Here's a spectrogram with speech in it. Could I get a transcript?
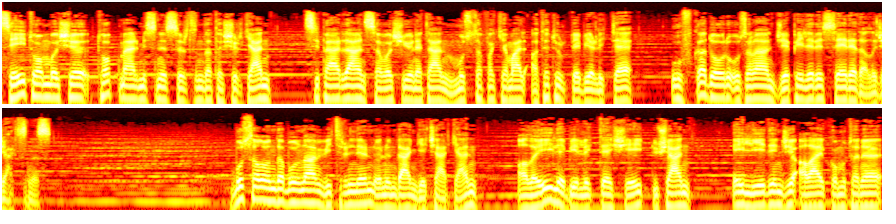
Seyit Onbaşı top mermisini sırtında taşırken siperden savaşı yöneten Mustafa Kemal Atatürk'le birlikte ufka doğru uzanan cepheleri seyret alacaksınız. Bu salonda bulunan vitrinlerin önünden geçerken alayı ile birlikte şehit düşen 57. Alay Komutanı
